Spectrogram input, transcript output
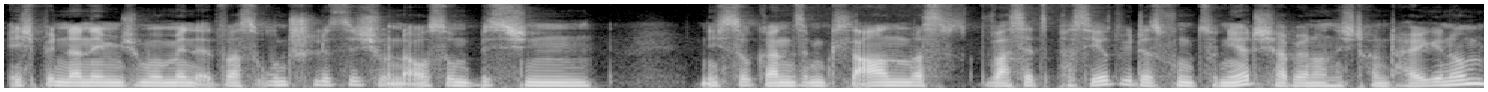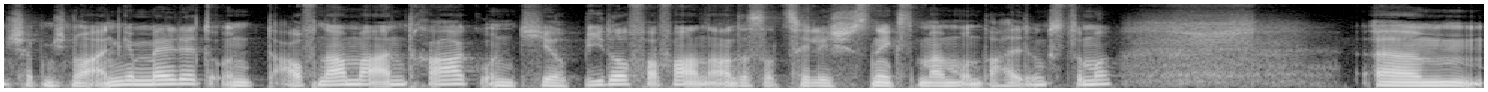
ich bin da nämlich im Moment etwas unschlüssig und auch so ein bisschen nicht so ganz im Klaren, was, was jetzt passiert, wie das funktioniert. Ich habe ja noch nicht daran teilgenommen. Ich habe mich nur angemeldet und Aufnahmeantrag und hier Biederverfahren. Aber das erzähle ich das nächste Mal im Unterhaltungszimmer. Ähm,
